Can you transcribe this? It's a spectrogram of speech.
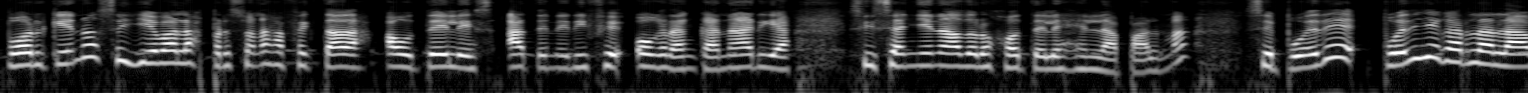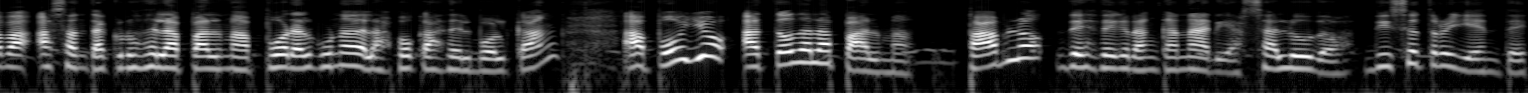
¿por qué no se lleva a las personas afectadas a hoteles a Tenerife o Gran Canaria si se han llenado los hoteles en La Palma? ¿Se puede, puede llegar la lava a Santa Cruz de la Palma por alguna de las bocas del volcán? Apoyo a toda La Palma. Pablo desde Gran Canaria. Saludos. Dice otro oyente.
